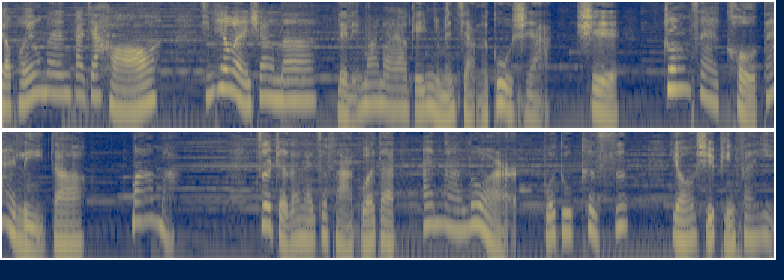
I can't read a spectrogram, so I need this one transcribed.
小朋友们，大家好！今天晚上呢，蕾蕾妈妈要给你们讲的故事啊，是《装在口袋里的妈妈》。作者呢，来自法国的安娜·洛尔·博杜克斯，由徐平翻译。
